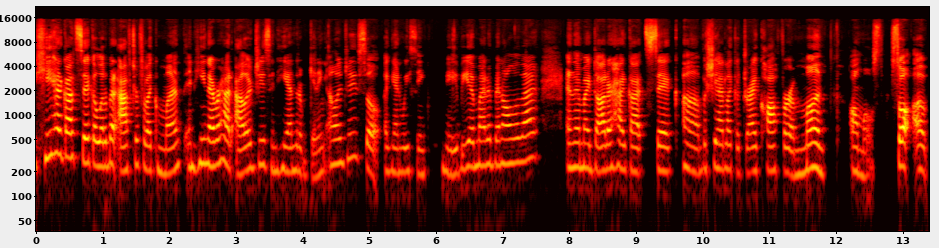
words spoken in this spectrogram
he had got sick a little bit after for like a month and he never had allergies and he ended up getting allergies. So again, we think maybe it might have been all of that. And then my daughter had got sick, um, but she had like a dry cough for a month almost. So uh,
